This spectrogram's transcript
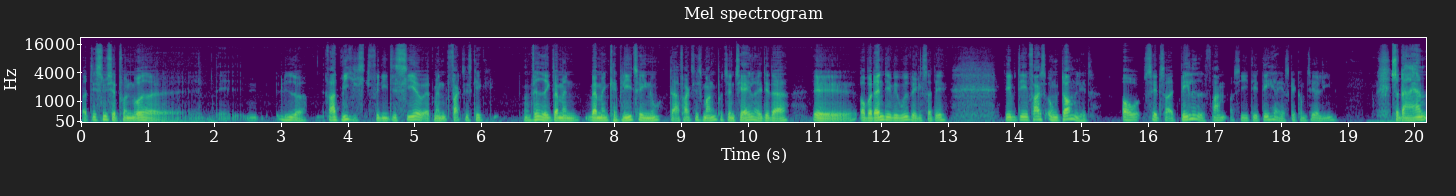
Og det synes jeg på en måde øh, øh, lyder ret vist, fordi det siger jo, at man faktisk ikke man ved ikke, hvad man, hvad man kan blive til endnu. Der er faktisk mange potentialer i det, der er. Øh, og hvordan det vil udvikle sig, det, det, det er faktisk ungdomligt at sætte sig et billede frem og sige, det er det her, jeg skal komme til at ligne. Så der er,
